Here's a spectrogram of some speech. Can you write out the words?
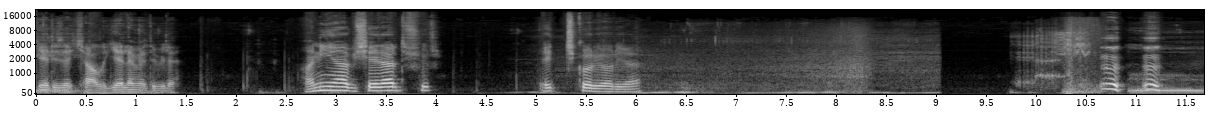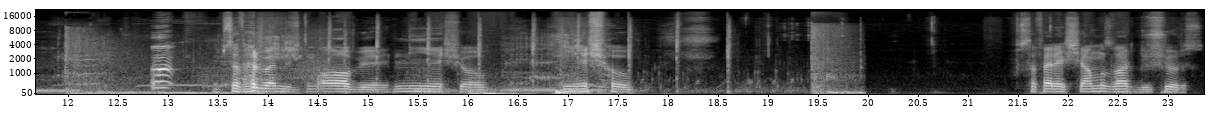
Geri zekalı gelemedi bile. Hani ya bir şeyler düşür. Et çıkarıyor ya. Bu sefer ben düştüm abi. Niye şov? Niye şov? Bu sefer eşyamız var düşüyoruz.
